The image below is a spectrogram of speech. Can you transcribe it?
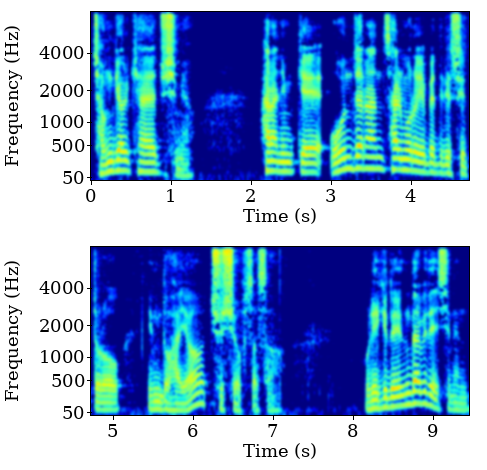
정결케 하여 주시며 하나님께 온전한 삶으로 예배드릴 수 있도록 인도하여 주시옵소서. 우리 기도의 응답이 되시는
